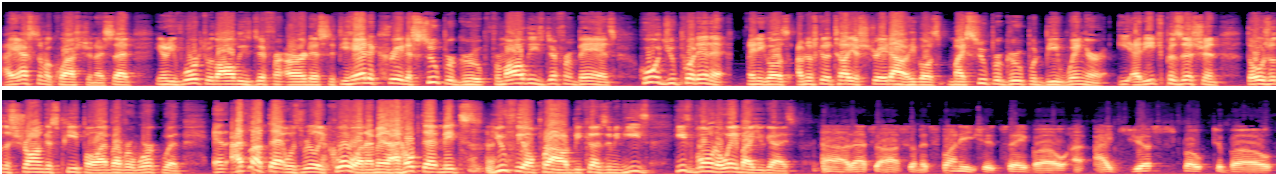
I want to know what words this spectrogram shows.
I asked him a question. I said, you know, you've worked with all these different artists. If you had to create a super group from all these different bands, who would you put in it? And he goes, I'm just going to tell you straight out. He goes, my super group would be Winger. At each position, those are the strongest people I've ever worked with. And I thought that was really cool. And I mean, I hope that makes you feel proud because I mean, he's he's blown away by you guys. Uh, that's awesome. It's funny you should say, Beau. I, I just spoke to Beau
